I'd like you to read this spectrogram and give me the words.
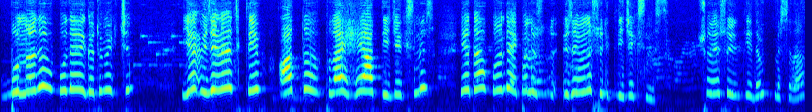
bunları buraya götürmek için ya üzerine tıklayıp to play here diyeceksiniz ya da bunu direkt ben üzerine sürükleyeceksiniz. Şuraya sürükledim mesela.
